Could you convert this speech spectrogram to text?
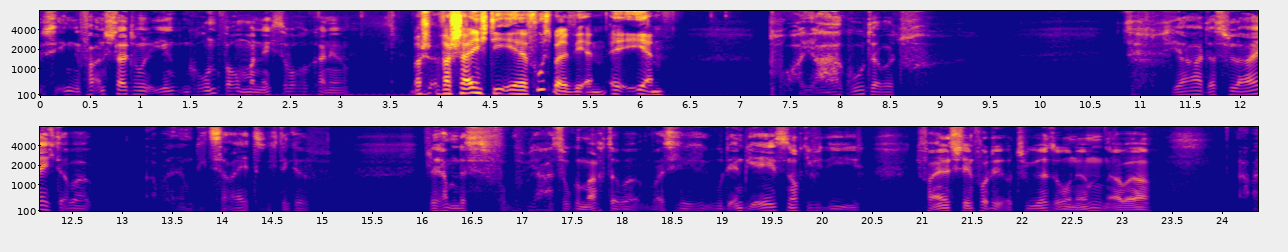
Ist irgendeine Veranstaltung, irgendein Grund, warum man nächste Woche keine. Wahrscheinlich die äh, Fußball-WM, äh, EM. Boah, ja, gut, aber. Ja, das vielleicht, aber, aber um die Zeit, ich denke, Vielleicht haben wir das ja so gemacht, aber weiß ich nicht. Gut, NBA ist noch, die, die, die Finals stehen vor der Tür, so, ne? Aber, aber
